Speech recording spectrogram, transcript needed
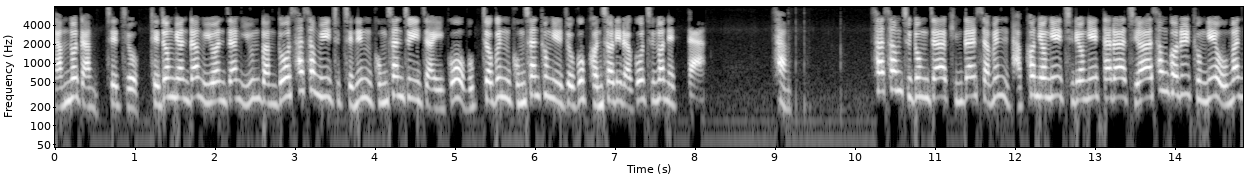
남로당, 제주, 재정연당 위원장 이윤방도 4.3의 주체는 공산주의자이고 목적은 공산통일조국 건설이라고 증언했다. 3. 사성 주동자 김달삼은 박헌영의 지령에 따라 지하 선거를 통해 5만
